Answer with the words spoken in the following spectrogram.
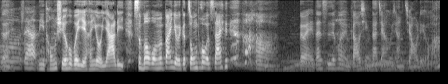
对，对啊，你同学会不会也很有压力？什么？我们班有一个中破塞啊，对，但是会很高兴大家互相交流啊。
